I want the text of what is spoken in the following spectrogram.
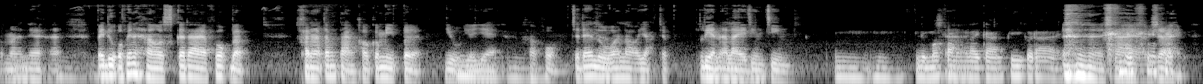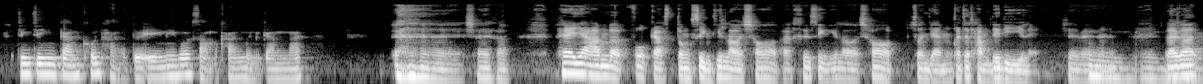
ประมาณเนี้ยฮะไปดู Open House ก็ได้พวกแบบคณะต่างๆ เขาก็มีเปิด อยู่เยอะแยะครับ ผมจะได้รู้ว่าเราอยากจะเรียนอะไรจริงอืมอืมหรือมาฟังใช่รายการพี่ก็ได้ๆใช่ใช่จริง ๆ การค้นหาตัวเองนี่ก็สำคัญเหมือนกันนะใช่ครับ พยายามแบบโฟกัสตรงสิ่งที่เราชอบครับคือสิ่งที่เราชอบ ส่วนใหญ่มันก็จะทำได้ดีแหละใช่ไหมอืฮะมอืมแล้วก็ใช่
